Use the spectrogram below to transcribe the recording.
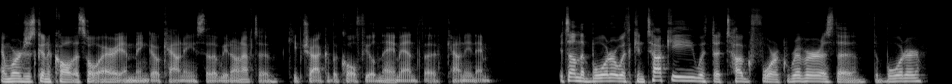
And we're just going to call this whole area Mingo County so that we don't have to keep track of the coal field name and the county name. It's on the border with Kentucky, with the Tug Fork River as the, the border.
